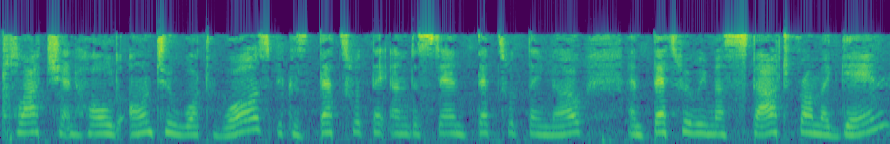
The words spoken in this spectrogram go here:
clutch and hold on to what was because that's what they understand, that's what they know, and that's where we must start from again.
